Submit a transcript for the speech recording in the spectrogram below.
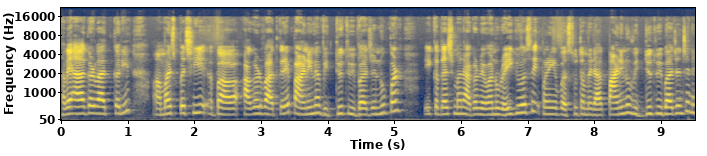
હવે આગળ વાત કરીએ. આમાં જ પછી આગળ વાત કરીએ. પાણીના વિદ્યુત વિભાજનનું પણ એ કદાચ મારે આગળ રહેવાનું રહી ગયું હશે, પણ એ વસ્તુ તમે પાણીનું વિદ્યુત વિભાજન છે ને,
